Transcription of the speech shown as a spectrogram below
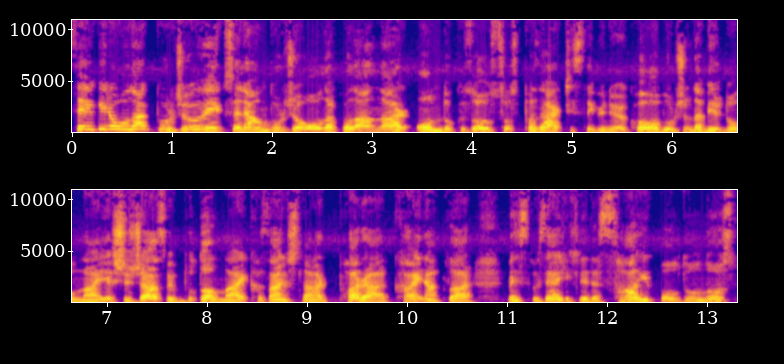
Sevgili Oğlak Burcu ve Yükselen Burcu Oğlak olanlar 19 Ağustos Pazartesi günü Kova Burcu'nda bir dolunay yaşayacağız ve bu dolunay kazançlar, para, kaynaklar ve özellikle de sahip olduğunuz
